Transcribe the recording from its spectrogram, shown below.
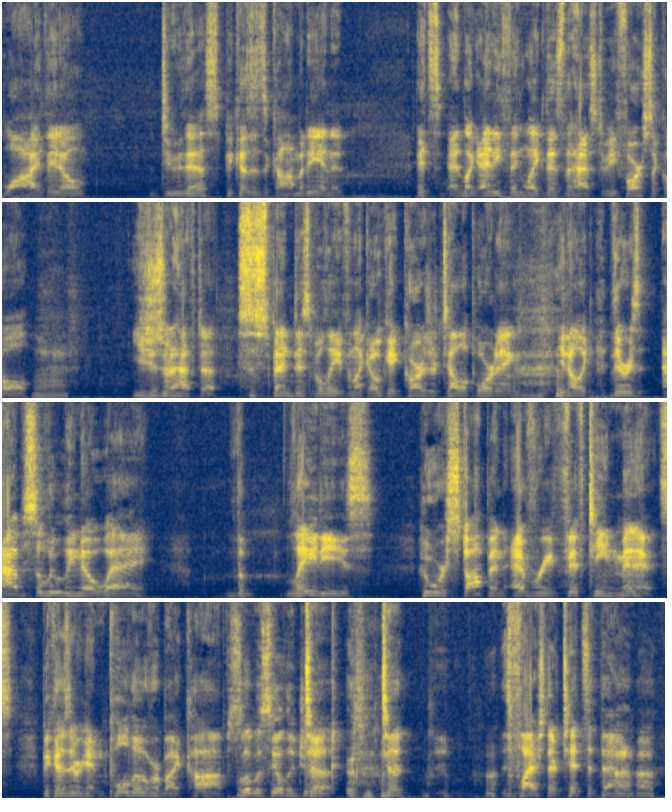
why they don't do this because it's a comedy and it it's and like anything like this that has to be farcical mm-hmm. You just sort of have to suspend disbelief and like okay cars are teleporting you know like there is absolutely no way the ladies who were stopping every 15 minutes because they were getting pulled over by cops Well, that was the only to joke. to flash their tits at them.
